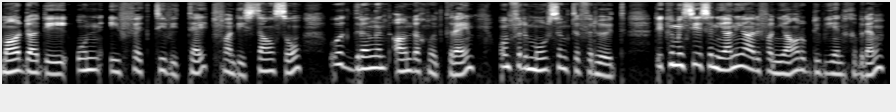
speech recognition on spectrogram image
maar dat die oneffektiwiteit van die stelsel ook dringend aandag moet kry om vermorsing te verhoed. Die kommissie is in Januarie vanjaar op die been gebring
